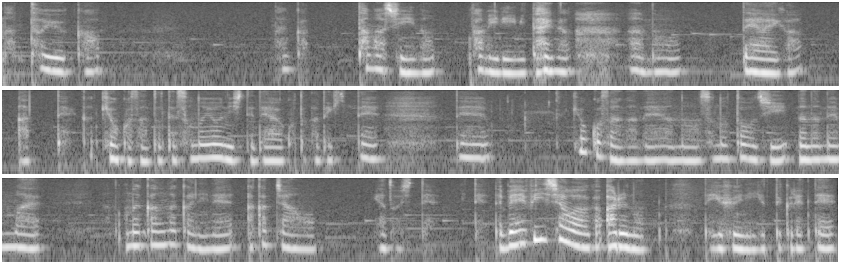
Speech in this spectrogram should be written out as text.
何というかなんか魂のファミリーみたいな あの出会いがあって京子さんとってそのようにして出会うことができてで京子さんがねあのその当時7年前お腹の中にね赤ちゃんを宿していてでベイビーシャワーがあるのっていう風に言ってくれて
